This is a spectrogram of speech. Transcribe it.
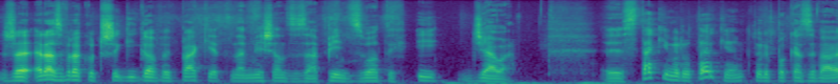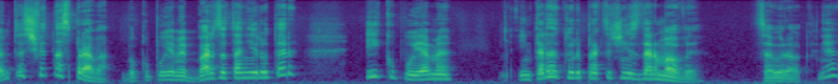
że raz w roku 3 gigowy pakiet na miesiąc za 5 zł i działa. Y, Z takim routerkiem, który pokazywałem, to jest świetna sprawa, bo kupujemy bardzo tani router i kupujemy internet, który praktycznie jest darmowy cały rok, nie?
